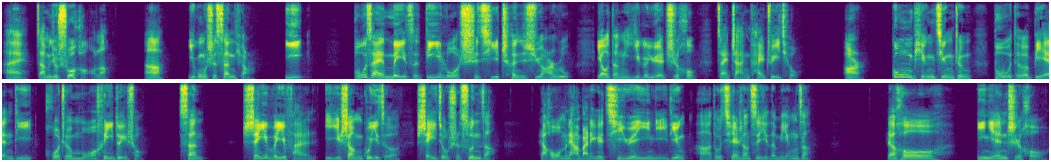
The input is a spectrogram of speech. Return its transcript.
哎，咱们就说好了，啊，一共是三条：一，不在妹子低落时期趁虚而入，要等一个月之后再展开追求；二。公平竞争，不得贬低或者抹黑对手。三，谁违反以上规则，谁就是孙子。然后我们俩把这个契约一拟定啊，都签上自己的名字。然后一年之后，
